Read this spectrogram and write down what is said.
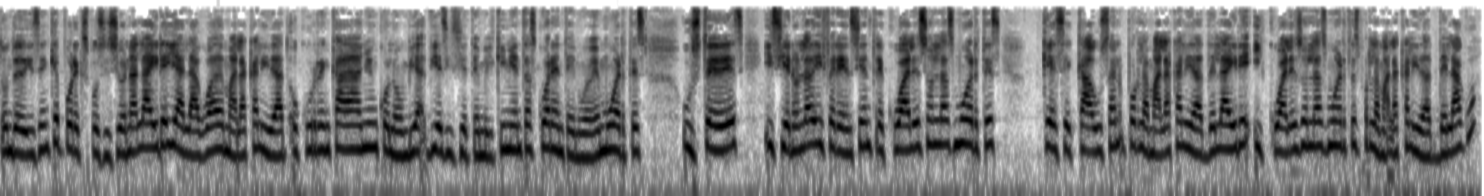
donde dicen que por exposición al aire y al agua de mala calidad ocurren cada año en Colombia 17.549 muertes, ustedes hicieron la diferencia entre cuáles son las muertes que se causan por la mala calidad del aire y cuáles son las muertes por la mala calidad del agua?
